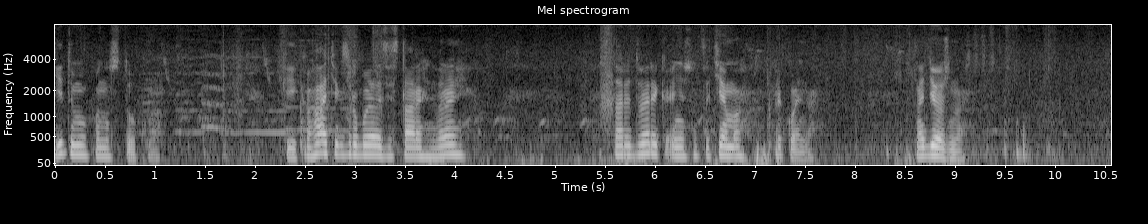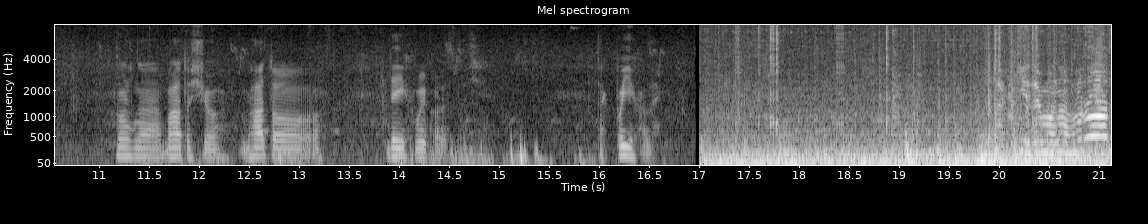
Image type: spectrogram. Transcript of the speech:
Їдемо по наступну. Такий кагатик зробили зі старих дверей. Старі двері, звісно, це тема прикольна. Надіжна. Можна багато що, багато де їх використати. Так, поїхали. Так, їдемо на город.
